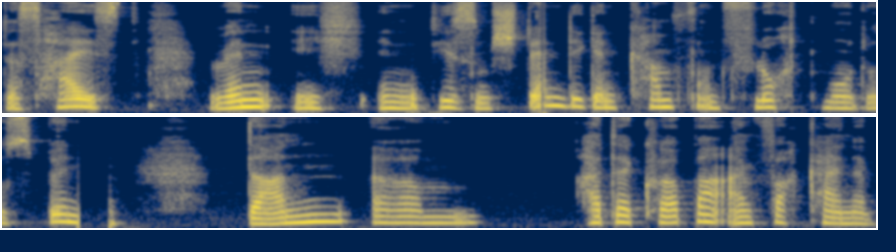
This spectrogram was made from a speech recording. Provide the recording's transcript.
Das heißt, wenn ich in diesem ständigen Kampf- und Fluchtmodus bin, dann ähm, hat der Körper einfach keine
